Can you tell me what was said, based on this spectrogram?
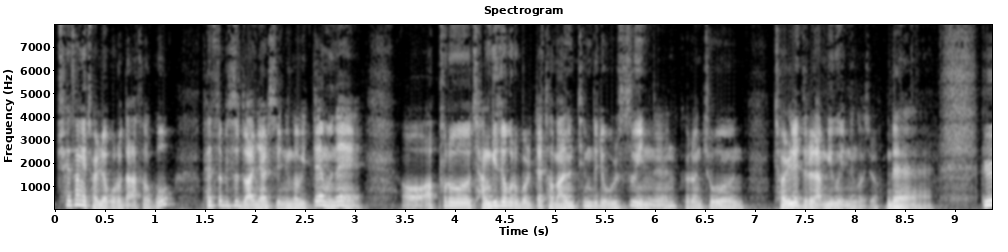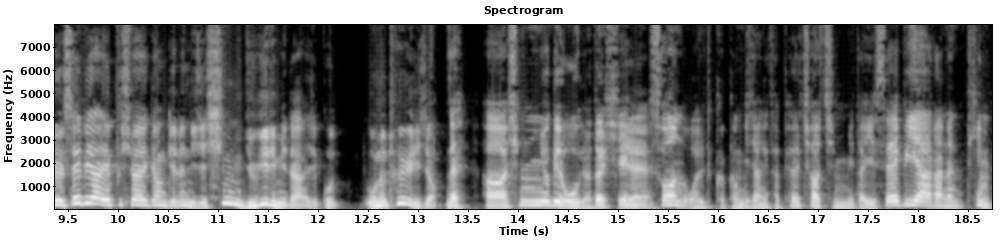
최상의 전력으로 나서고 팬 서비스도 많이 할 수 있는 거기 때문에 어, 앞으로 장기적으로 볼 때 더 많은 팀들이 올 수 있는 그런 좋은 전례들을 남기고 있는 거죠. 네. 그 세비야 FC와의 경기는 이제 16일입니다. 이제 곧 오는 토요일이죠? 네, 어, 16일 오후 8시에 예. 수원 월드컵 경기장에서 펼쳐집니다. 이 세비야라는 팀,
